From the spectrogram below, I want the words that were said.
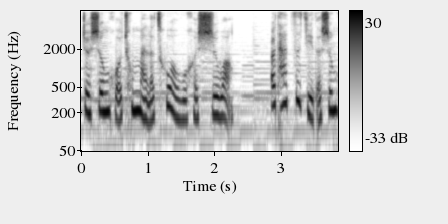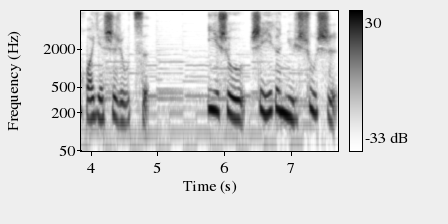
这生活充满了错误和失望，而他自己的生活也是如此。艺术是一个女术士，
